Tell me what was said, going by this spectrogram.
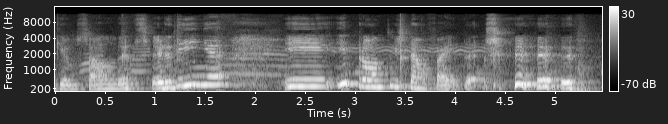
que é o sal da sardinha, e, e pronto, estão feitas.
